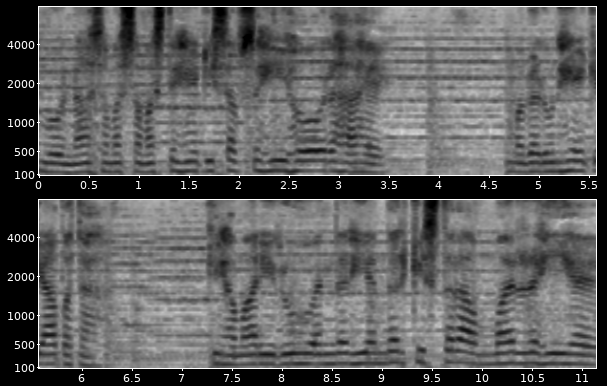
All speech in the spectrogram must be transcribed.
वो ना समझ समझते हैं कि सब सही हो रहा है। मगर उन्हें क्या पता कि हमारी रूह अंदर ही अंदर किस तरह मर रही है।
